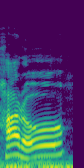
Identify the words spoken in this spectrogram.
Halo.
